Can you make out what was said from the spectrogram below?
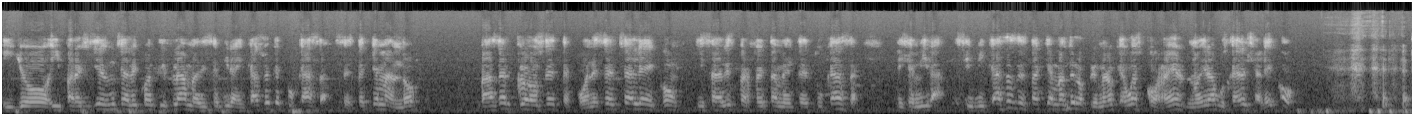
Y yo, ¿y para qué quieres un chaleco antiflama? Dice, mira, en caso de que tu casa se esté quemando, vas al closet, te pones el chaleco y sales perfectamente de tu casa. Dije, mira, si mi casa se está quemando, lo primero que hago es correr, no ir a buscar el chaleco.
